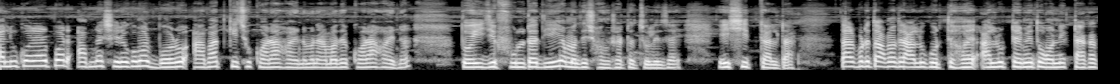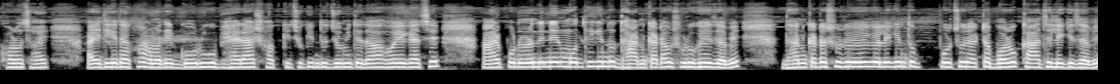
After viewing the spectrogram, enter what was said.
আলু করার পর আমরা সেরকম আর বড় আবাদ কিছু করা হয় না মানে আমাদের করা হয় না। তো এই যে ফুলটা দিয়েই আমাদের সংসারটা চলে যায়, এই শীতকালটা। তারপরে তো আমাদের আলু করতে হয়, আলুর টাইমে তো অনেক টাকা খরচ হয়। আর এদিকে দেখো, আমাদের গরু, ভেড়া সব কিছু কিন্তু জমিতে দেওয়া হয়ে গেছে। আর পনেরো দিনের মধ্যে কিন্তু ধান কাটাও শুরু হয়ে যাবে। ধান কাটা শুরু হয়ে গেলে কিন্তু প্রচুর একটা বড় কাজ লেগে যাবে।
